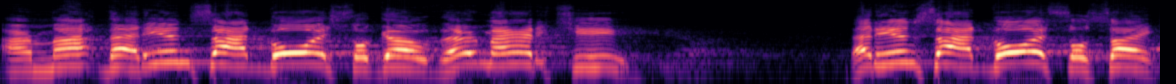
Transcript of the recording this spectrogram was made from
Our mind, that inside voice will go, they're mad at you. That inside voice will say,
